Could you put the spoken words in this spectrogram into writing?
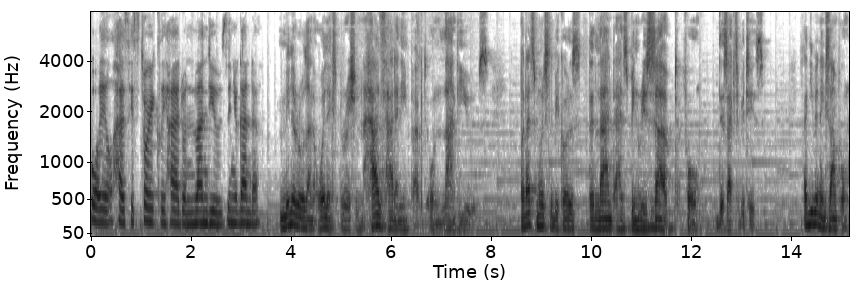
oil has historically had on land use in Uganda? Mineral and oil exploration has had an impact on land use, but that's mostly because the land has been reserved for these activities. I'll give you an example.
